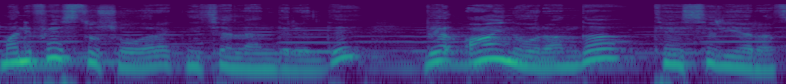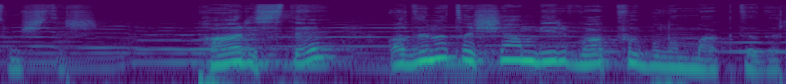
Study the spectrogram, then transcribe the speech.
manifestosu olarak nitelendirildi ve aynı oranda tesir yaratmıştır. Paris'te adını taşıyan bir vakfı bulunmaktadır.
